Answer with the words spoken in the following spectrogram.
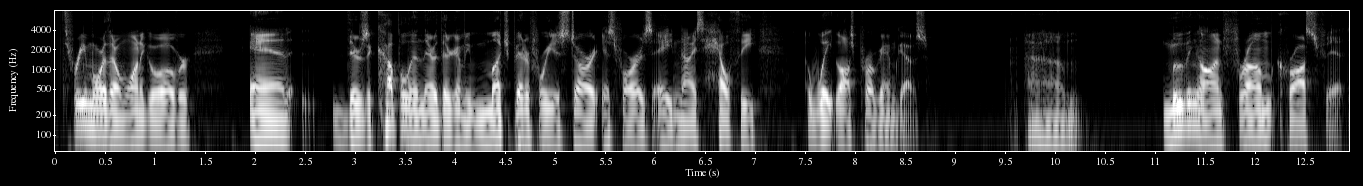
three more that I want to go over. And there's a couple in there that are going to be much better for you to start as far as a nice, healthy weight loss program goes. Um, moving on from CrossFit,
